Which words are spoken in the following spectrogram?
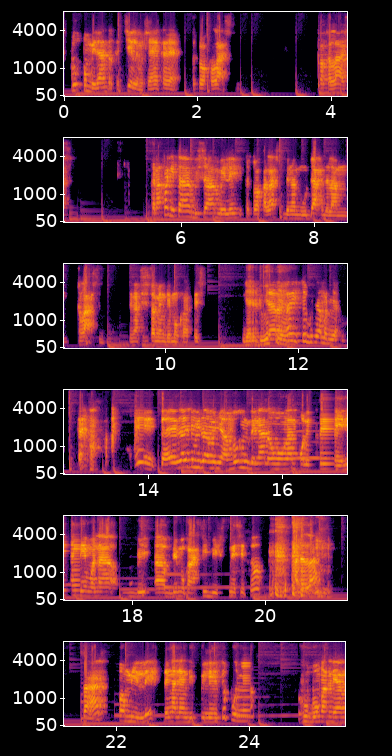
skup pemilihan terkecil misalnya kayak ketua kelas. Ketua kelas kenapa kita bisa milih ketua kelas dengan mudah dalam kelas dengan sistem yang demokratis Nggak ada saya rasa duitnya. itu bisa menja- saya rasa itu bisa menyambung dengan omongan politik ini yang di mana bi- eh, demokrasi bisnis itu adalah saat pemilih dengan yang dipilih itu punya hubungan yang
